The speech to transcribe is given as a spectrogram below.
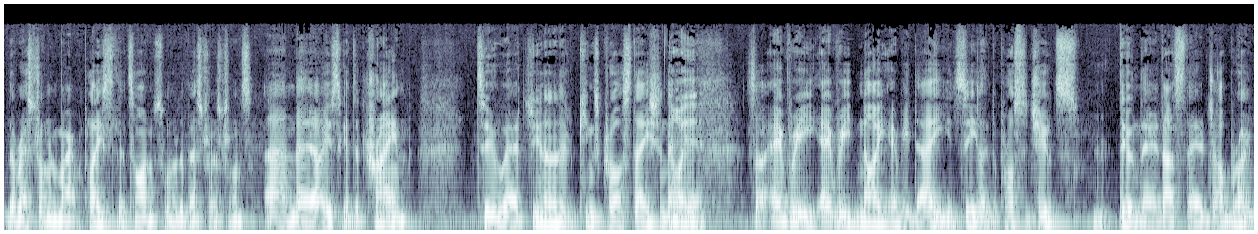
the restaurant in Martin Place at the time. It's one of the best restaurants, and uh, I used to get the train to uh, you know the King's Cross station. there? Oh, yeah. So every every night, every day, you'd see like the prostitutes doing their that's their job, right?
